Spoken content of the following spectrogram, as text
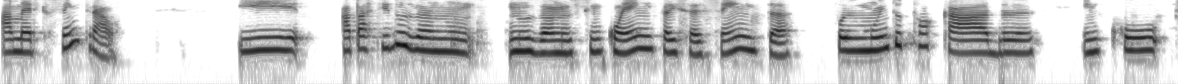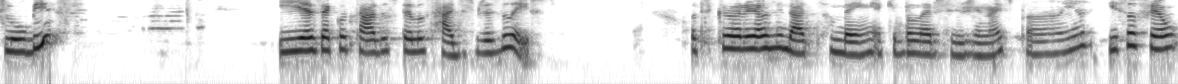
América Central. E a partir dos anos, nos anos 50 e 60, foi muito tocada em clubes e executadas pelos rádios brasileiros. Outra curiosidade também é que o bolero surgiu na Espanha e sofreu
